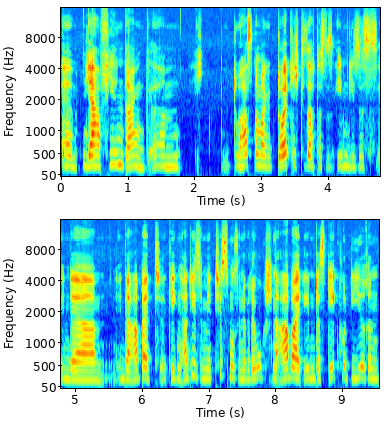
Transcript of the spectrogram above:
Ähm, ja, vielen Dank. Ähm, ich du hast nochmal deutlich gesagt, dass es eben dieses in der, in der Arbeit gegen Antisemitismus, in der pädagogischen Arbeit eben das Dekodieren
